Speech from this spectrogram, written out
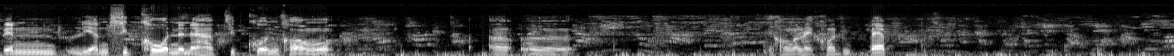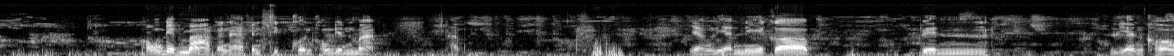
เป็นเหรียญสิบโคนนะนะครับสิบโคนของเอ่อเอ่อของอะไรขอดูแป๊บ ของเดนมาร์กนะฮะเป็นสิบคนของเดนมาร์กครับ อย่างเหรียญนี้ก็เป็นเหรียญของ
